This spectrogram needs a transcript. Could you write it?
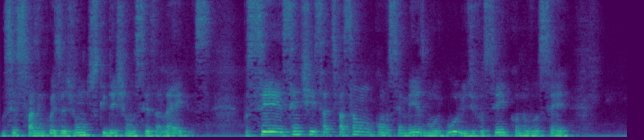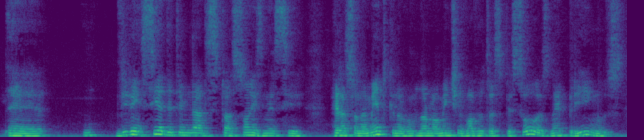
Vocês fazem coisas juntos que deixam vocês alegres. Você sente satisfação com você mesmo, orgulho de você quando você é, vivencia determinadas situações nesse relacionamento que normalmente envolve outras pessoas, né, primos,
